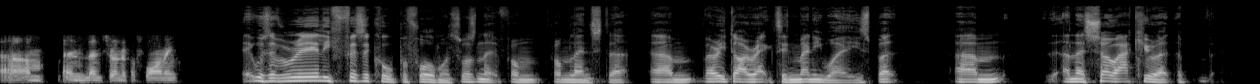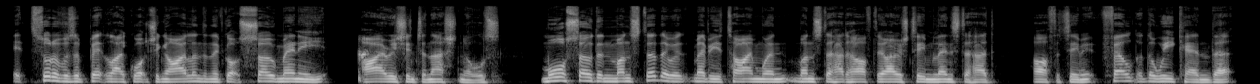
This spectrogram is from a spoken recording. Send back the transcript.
Um, and Leinster underperforming. It was a really physical performance, wasn't it, from from Leinster? Um, very direct in many ways, but um, and they're so accurate it sort of was a bit like watching Ireland, and they've got so many Irish internationals, more so than Munster. There was maybe a time when Munster had half the Irish team, Leinster had half the team. It felt at the weekend that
